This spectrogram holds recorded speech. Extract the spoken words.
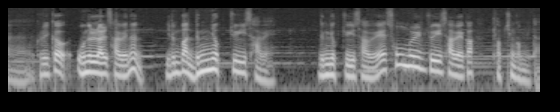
에, 그러니까 오늘날 사회는 이른바 능력주의 사회, 능력주의 사회에 속물주의 사회가 겹친 겁니다.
